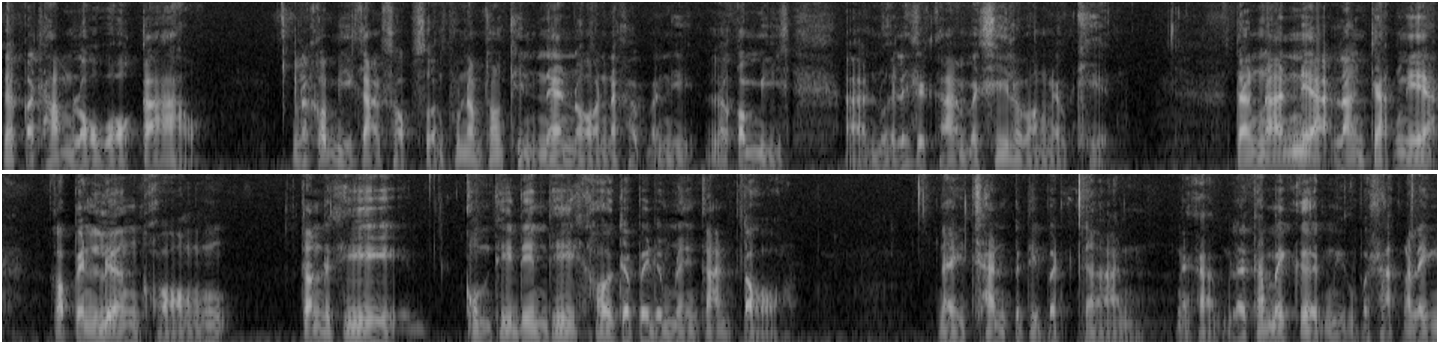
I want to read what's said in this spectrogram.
แล้วก็ทำรอวเก้าแล้วก็มีการสอบสวนผู้นำท้องถิ่นแน่นอนนะครับ อันนี้แล้วก็มีหน่วยราชการมาชี้ระวังแนวเขต ดังนั้นเนี่ยหลังจากเนี้ยก็เป็นเรื่องของเจ้าหน้าที่กรมที่ดินที่เขาจะไปดำเนินการต่อ ในชั้นปฏิบัติการนะครับ และถ้าไม่เกิดมีอุปสรรคอะไรจ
